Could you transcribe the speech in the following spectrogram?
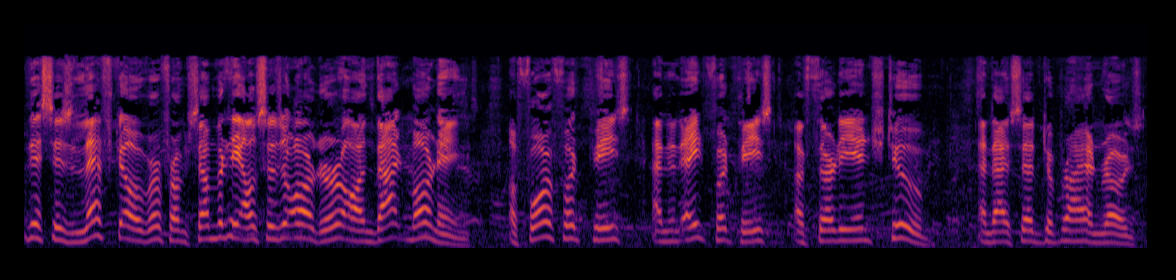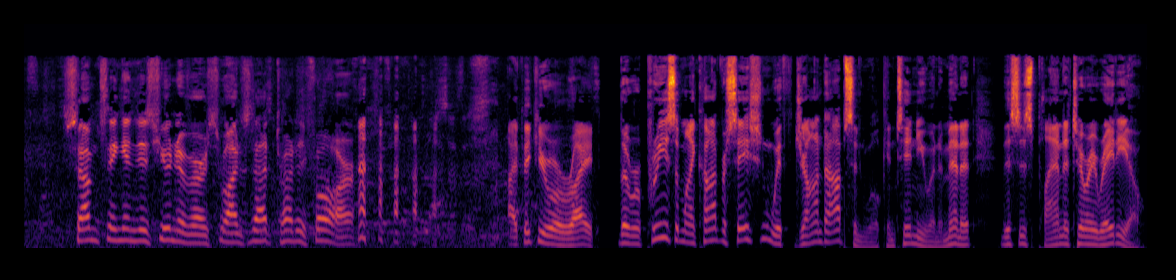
This is left over from somebody else's order on that morning. A four foot piece and an eight foot piece of 30 inch tube. And I said to Brian Rhodes, Something in this universe wants that 24. I think you were right. The reprise of my conversation with John Dobson will continue in a minute. This is Planetary Radio.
